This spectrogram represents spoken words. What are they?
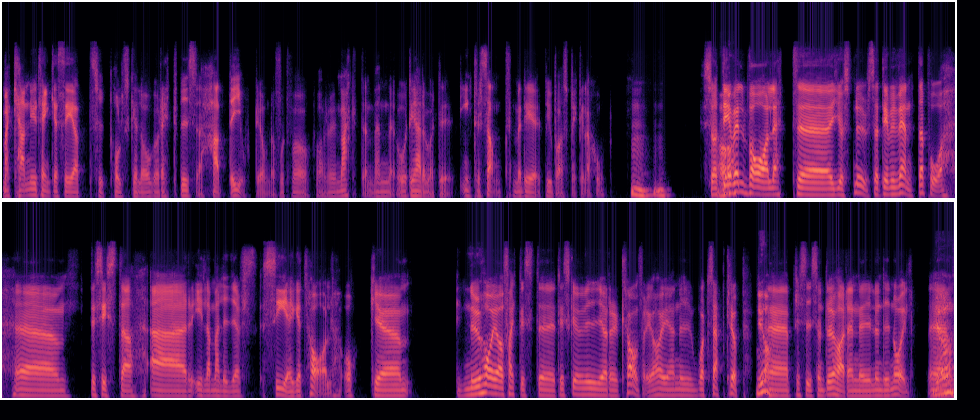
Man kan ju tänka sig att typ polska lag och rättvisa hade gjort det om de fått vara kvar vid makten, men, och det hade varit intressant, men det, det är ju bara spekulation. Mm, mm. Så att det är väl valet eh, just nu, så att det vi väntar på eh, det sista är Ilham Aliyevs segertal och eh, nu har jag faktiskt, det ska vi göra reklam för, jag har ju en ny WhatsApp-grupp, ja. precis som du har den i Lundin Oil. Ja,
